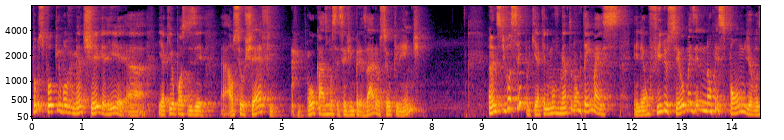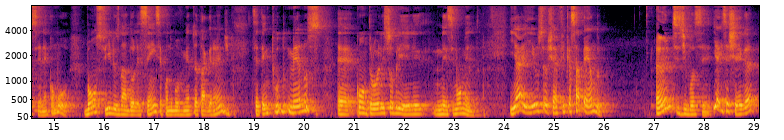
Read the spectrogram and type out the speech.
Vamos supor que o movimento chegue aí, a, e aqui eu posso dizer ao seu chefe, ou caso você seja empresário, ao seu cliente, antes de você, porque aquele movimento não tem mais ele é um filho seu, mas ele não responde a você, né? Como bons filhos na adolescência, quando o movimento já está grande, você tem tudo menos é, controle sobre ele nesse momento. E aí o seu chefe fica sabendo antes de você. E aí você chega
